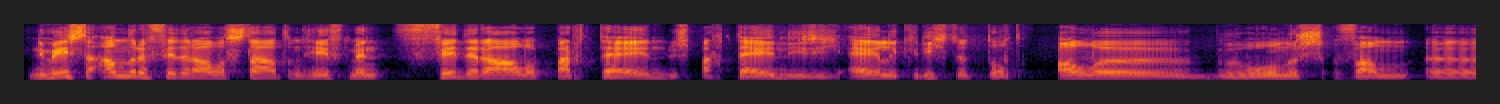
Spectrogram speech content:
In de meeste andere federale staten heeft men federale partijen, dus partijen die zich eigenlijk richten tot alle bewoners van, uh,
